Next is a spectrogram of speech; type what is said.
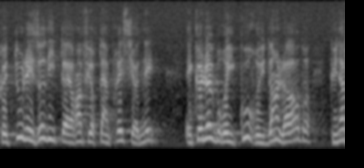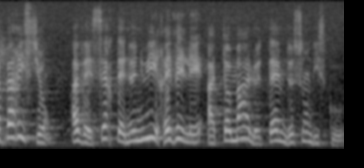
que tous les auditeurs en furent impressionnés et que le bruit courut dans l'ordre qu'une apparition avait certaines nuits révélé à Thomas le thème de son discours.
